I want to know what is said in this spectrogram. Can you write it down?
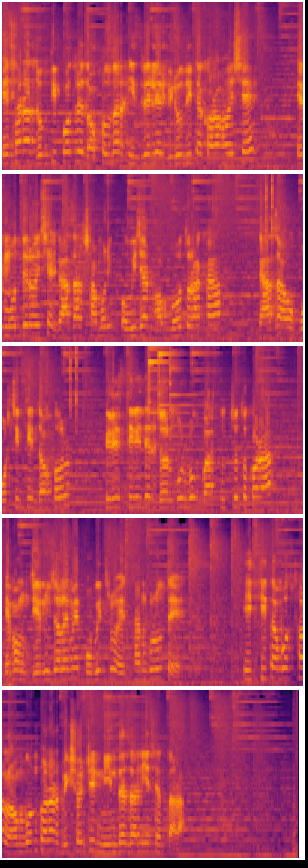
এছাড়া যুক্তিপত্রে দখলদার ইসরায়েলের বিরোধিতা করা হয়েছে এর মধ্যে রয়েছে গাজার সামরিক অভিযান অব্যাহত রাখা, গাজা ও পশ্চিম তীর দখল, ফিলিস্তিনিদের জোরপূর্বক বাস্তুচ্যুত করা এবং জেরুজালেমের পবিত্র স্থানগুলোতে স্থিতাবস্থা লঙ্ঘন করার বিষয়টির নিন্দা জানিয়েছেন তারা।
